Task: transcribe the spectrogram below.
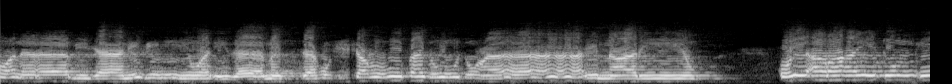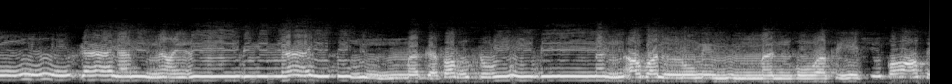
ونأى بجانبه وإذا مسه الشر فذو دعاء عريض. قل أرأيتم إن كان من عند الله ثم كفرتم بمن أضل ممن هو في شقاق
